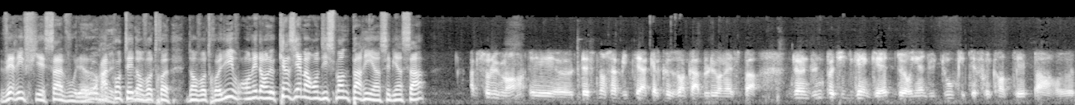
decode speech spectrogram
vérifié ça, vous le Lomé, racontez dans votre, dans votre livre. On est dans le 15e arrondissement de Paris, hein, c'est bien ça? Absolument. Et euh, Desnos habitait à quelques encablures, n'est-ce pas, d'un- d'une petite guinguette de rien du tout qui était fréquentée par euh,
